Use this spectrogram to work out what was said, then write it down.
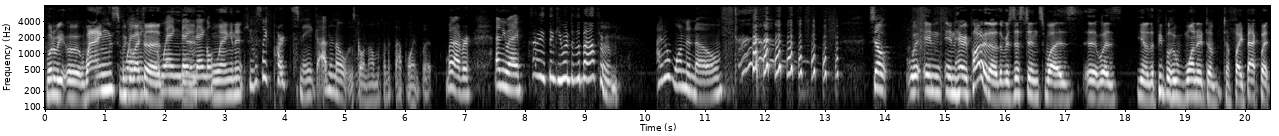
what do we uh, wangs? We go back Wang- to wang, dang, dangle. wang in it. He was like part snake. I don't know what was going on with him at that point, but whatever. Anyway, How do you think he went to the bathroom? I don't want to know. So in in Harry Potter though, the resistance was it was you know the people who wanted to to fight back, but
